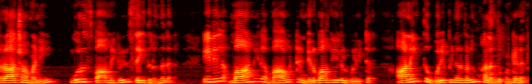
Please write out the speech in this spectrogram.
ராஜாமணி குரு சுவாமிகள் செய்திருந்தனர். இதில் மாநில மாவட்ட நிர்வாகிகள் உள்ளிட்ட அனைத்து உறுப்பினர்களும் கலந்து கொண்டனர்.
